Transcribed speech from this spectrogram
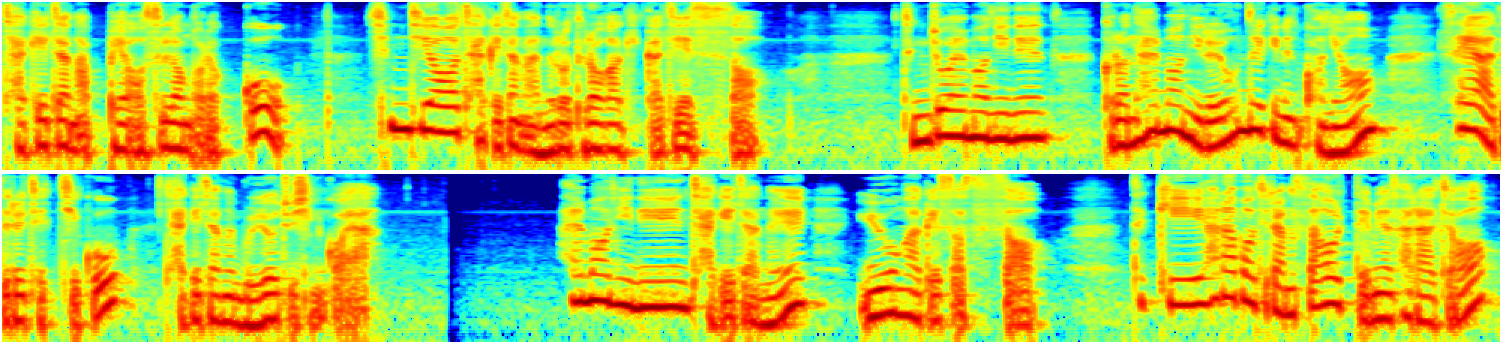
자개장 앞에 어슬렁거렸고 심지어 자개장 안으로 들어가기까지 했어. 증조 할머니는 그런 할머니를 혼내기는커녕 새 아들을 제치고 자개장을 물려주신 거야. 할머니는 자개장을 유용하게 썼어. 특히 할아버지랑 싸울 때면 사라져.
